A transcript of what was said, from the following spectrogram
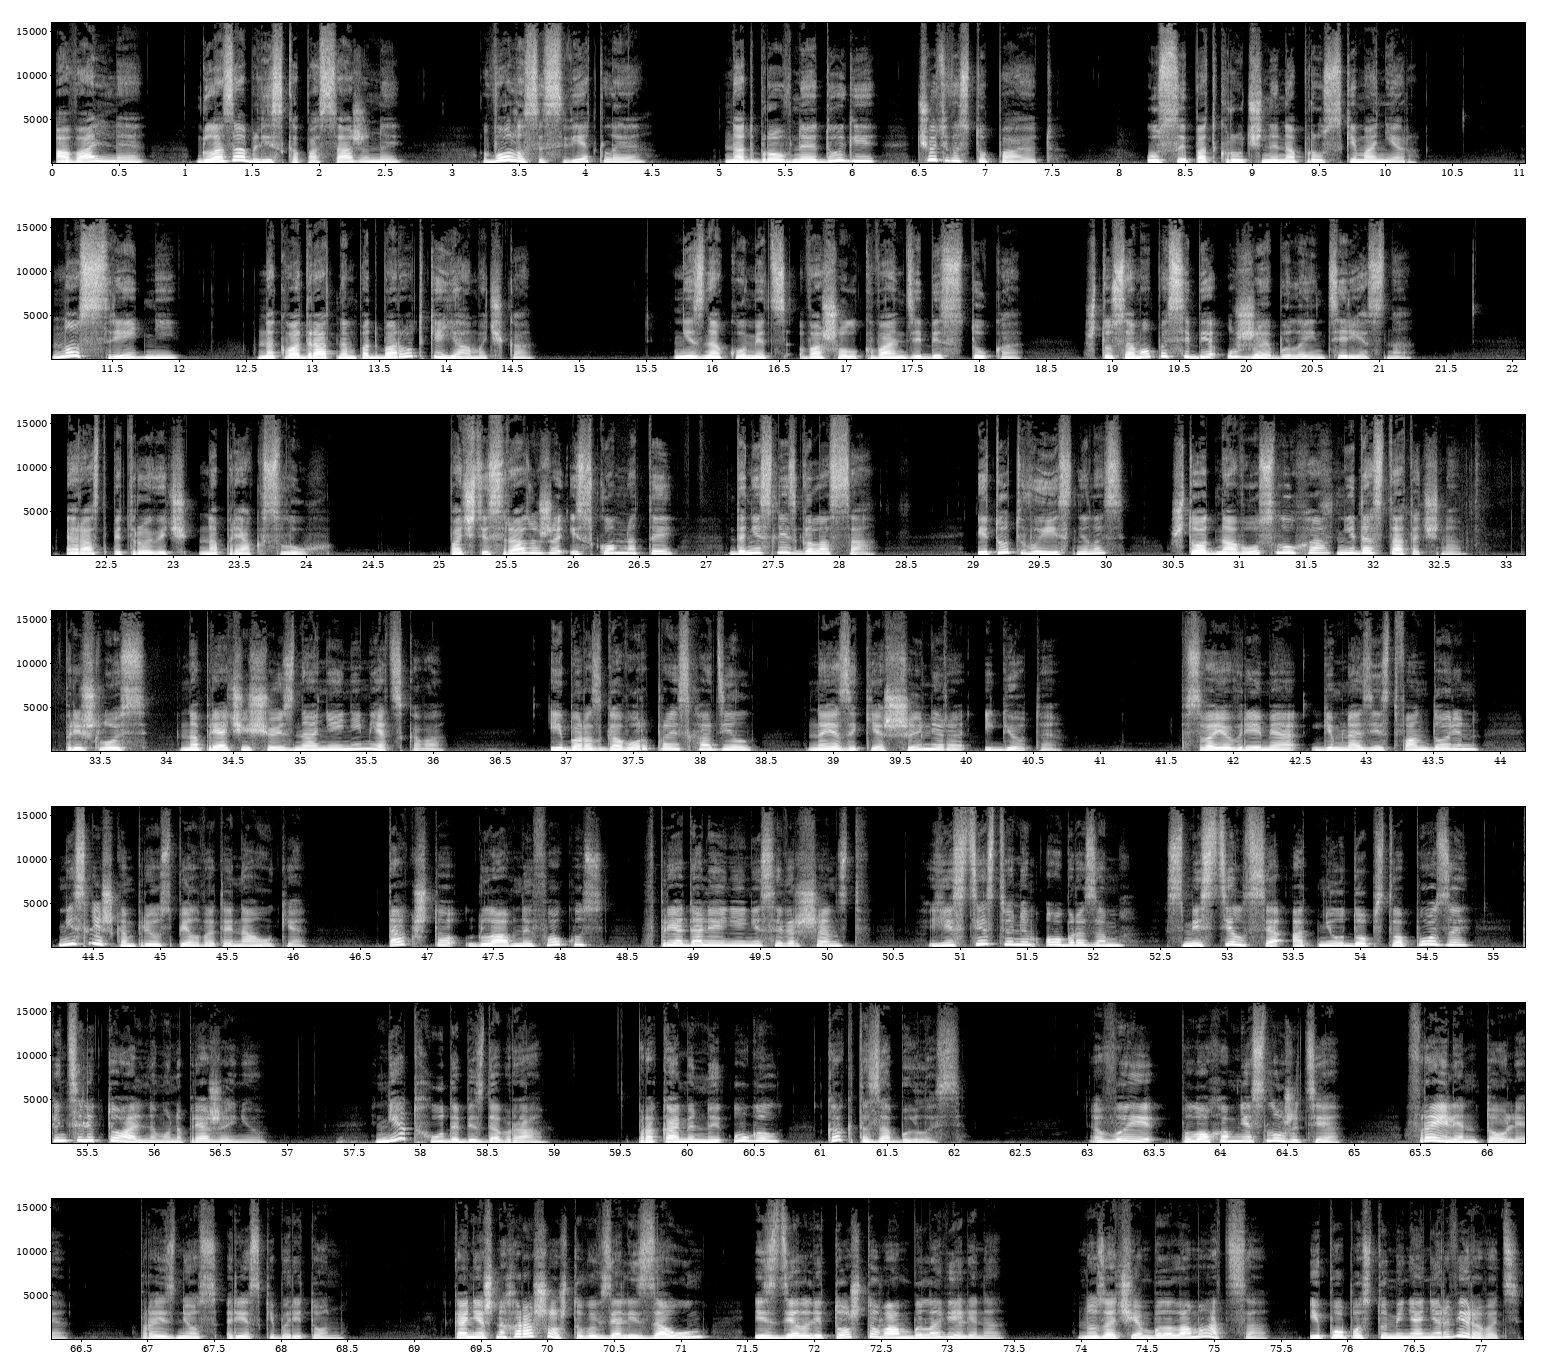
Овальное, глаза близко посажены, волосы светлые, Надбровные дуги чуть выступают, усы подкручены на прусский манер. Нос средний, на квадратном подбородке ямочка. Незнакомец вошел к Ванде без стука, что само по себе уже было интересно. Эраст Петрович напряг слух. Почти сразу же из комнаты донеслись голоса, и тут выяснилось, что одного слуха недостаточно. Пришлось напрячь еще и знание немецкого, ибо разговор происходил на языке Шиллера и Гёте. В свое время гимназист Фандорин не слишком преуспел в этой науке, так что главный фокус в преодолении несовершенств естественным образом сместился от неудобства позы к интеллектуальному напряжению. Нет худа без добра. Про каменный угол как-то забылось. «Вы плохо мне служите, фрейлин Толи», — произнес резкий баритон. «Конечно, хорошо, что вы взялись за ум и сделали то, что вам было велено. Но зачем было ломаться и попусту меня нервировать?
